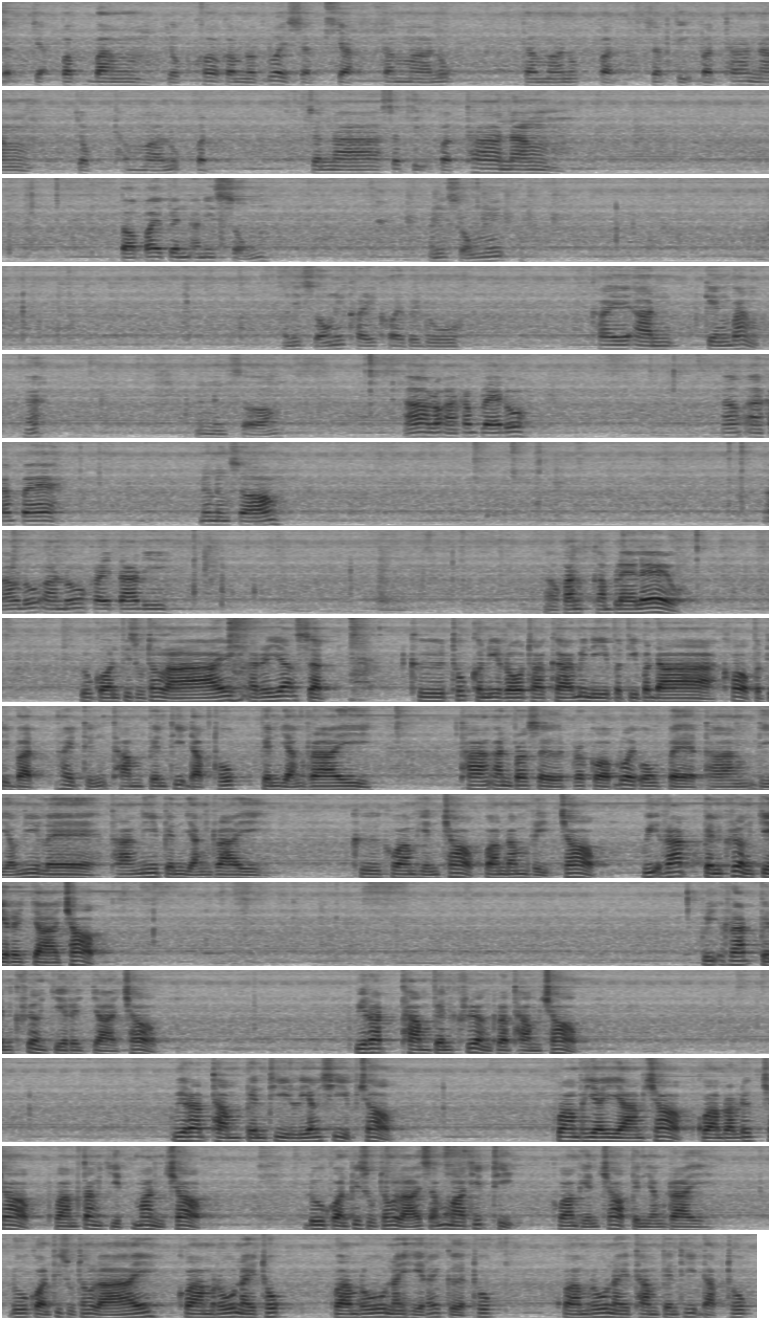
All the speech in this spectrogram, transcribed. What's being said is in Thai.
สัจจะปบบังจบข้อกำหนดด้วยสัจจะธรรมานุธรรมานุปัสสติปัฏฐานัง จบธรรมานุปัสสนาสติปัฏฐานัง ต่อไปเป็นอนิสงส์อนิสงส์นี้อันนี้สองนี้ใครคอยไปดู ใครอ่านเก่งบ้างนะหนึ่งสองเอาเราอ่านคำแปลดูเอาอ่านคำแปลหนึ่งหนึ่งสองเอาดูอ่านดูใครตาดีเอาคำคำแปลแล้วดูก่อนพิสูจน์ทั้งหลาย อริยสัจ คือทุกขนิโรธาคาไมินีปฏิปดา ข้อปฏิบัติให้ถึงธรรมเป็นที่ดับทุกข์เป็นอย่างไร ทางอันประเสริฐประกอบด้วยองค์แปดทางเดียวนี่แล ทางนี้เป็นอย่างไร คือความเห็นชอบความดำริชอบ วิรัตเป็นเครื่องเจรจาชอบวิรัตเป็นเครื่องเจรจาชอบ วิรัตธรรมเป็นเครื่องกระทำชอบ วิรัตธรรมเป็นที่เลี้ยงชีพชอบ ความพยายามชอบ ความระลึกชอบ ความตั้งจิตมั่นชอบ ดูก่อนพิสูจน์ทั้งหลายสัมมาทิฏฐิ ความเห็นชอบเป็นอย่างไร ดูก่อนพิสูจน์ทั้งหลาย ความรู้ในทุกความรู้ในเหตุให้เกิดทุกความรู้ในธรรมเป็นที่ดับทุกข์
